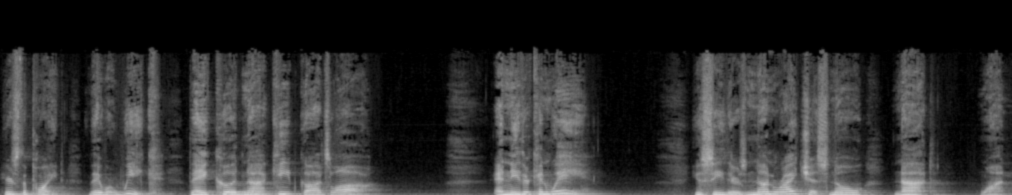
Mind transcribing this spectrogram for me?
Here's the point they were weak, they could not keep God's law. And neither can we. You see, there's none righteous, no, not one.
